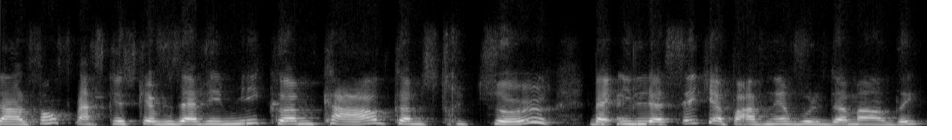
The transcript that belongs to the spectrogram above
dans le fond, c'est parce que ce que vous avez mis comme cadre, comme structure, ben, il le sait qu'il n'a pas à venir vous le demander.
